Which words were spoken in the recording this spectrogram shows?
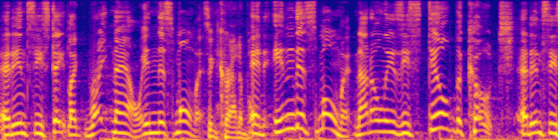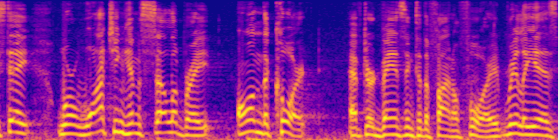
at NC State, like right now, in this moment. It's incredible. And in this moment, not only is he still the coach at NC State, we're watching him celebrate on the court after advancing to the Final Four. It really is,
